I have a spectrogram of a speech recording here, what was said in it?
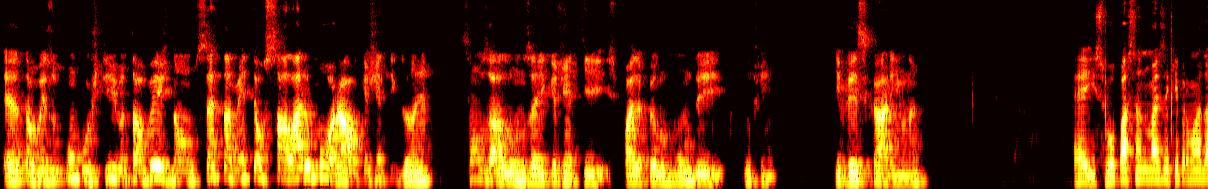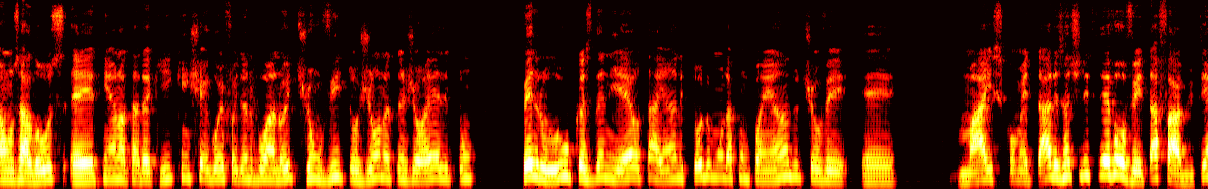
É talvez o combustível, talvez não, certamente é o salário moral que a gente ganha são os alunos aí que a gente espalha pelo mundo e, enfim, que vê esse carinho, né? É isso, vou passando mais aqui para mandar uns alôs. É, tem anotado aqui quem chegou e foi dando boa noite: João Vitor, Jonathan, Joeliton, Pedro Lucas, Daniel, Tayane, todo mundo acompanhando. Deixa eu ver é, mais comentários antes de te devolver, tá, Fábio? Tem,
